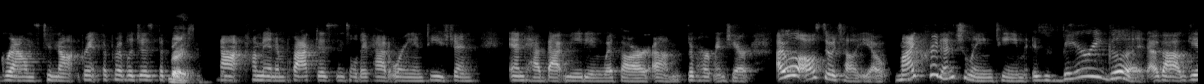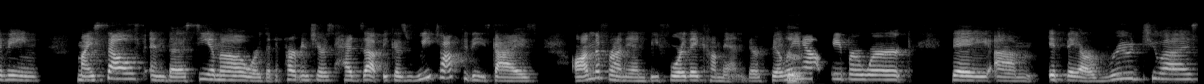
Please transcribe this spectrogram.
grounds to not grant the privileges, but they right. not come in and practice until they've had orientation and had that meeting with our um, department chair. I will also tell you, my credentialing team is very good about giving myself and the CMO or the department chairs heads up because we talk to these guys on the front end before they come in. They're filling sure. out paperwork. They, um, if they are rude to us,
